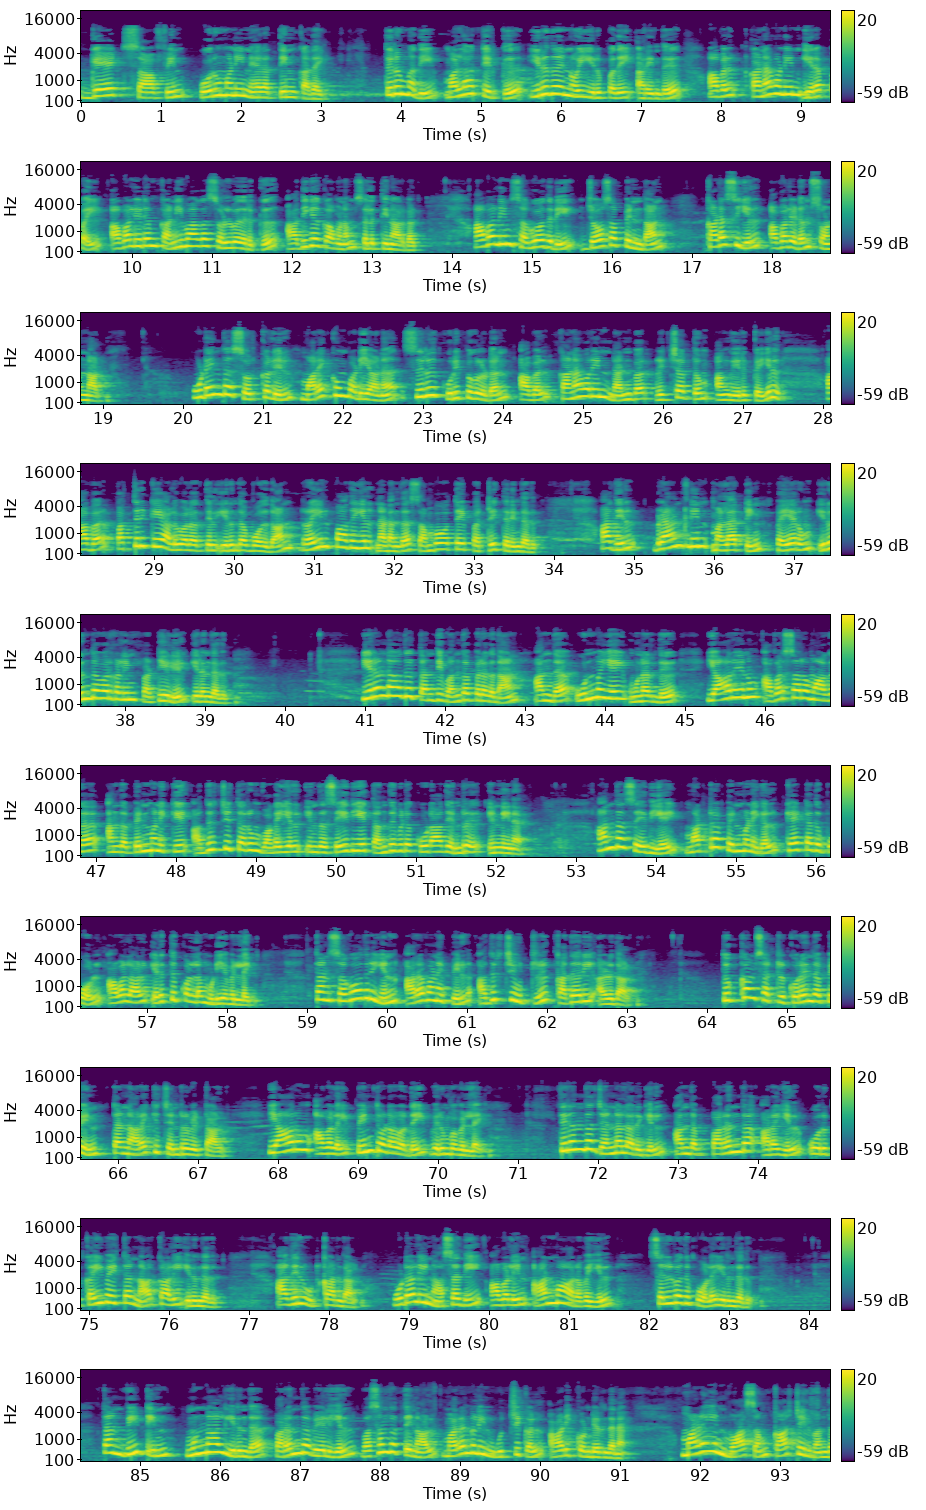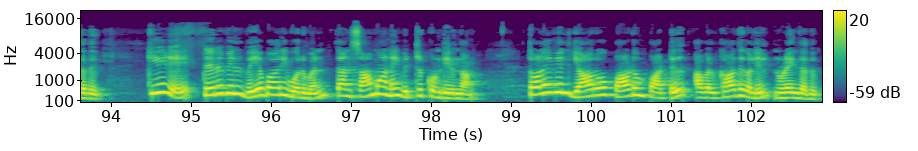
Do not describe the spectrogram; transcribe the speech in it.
Gate சாஃபின் ஒரு மணி நேரத்தின் கதை. திருமதி மல்லாட்டிற்கு இருதய நோய் இருப்பதை அறிந்து அவள் கணவனின் இறப்பை அவளிடம் கனிவாக சொல்வதற்கு அதிக கவனம் செலுத்தினார்கள். அவளின் சகோதரி ஜோசப்பின் தான் கடைசியில் அவளிடம் சொன்னாள் உடைந்த சொற்களில் மறைக்கும்படியான சிறு குறிப்புகளுடன் அவள் கணவரின் நண்பர் ரிச்சர்டும் அங்கு இருக்கையில் அவர் பத்திரிகை அலுவலகத்தில் இருந்தபோதுதான் ரயில் பாதையில் நடந்த சம்பவத்தை பற்றி தெரிந்தது. அதில் பிராண்ட்லின் மலாட்டின் பெயரும் இருந்தவர்களின் பட்டியலில் இருந்தது. இரண்டாவது தந்தி வந்த பிறகுதான் அந்த உண்மையை உணர்ந்து யாரேனும் அவசரமாக அந்த பெண்மணிக்கு அதிர்ச்சி தரும் வகையில் இந்த செய்தியை தந்துவிடக் கூடாதென்று எண்ணினர். அந்த செய்தியை மற்ற பெண்மணிகள் கேட்டது போல் அவளால் எடுத்துக்கொள்ள முடியவில்லை. தன் சகோதரியின் அரவணைப்பில் அதிர்ச்சியுற்று கதறி அழுதாள். துக்கம் சற்று குறைந்த பின் தன் அறைக்கு சென்று விட்டாள். யாரும் அவளை பின்தொடர்வதை விரும்பவில்லை. திறந்த ஜன்னல் அருகில் அந்த பரந்த அறையில் ஒரு கை வைத்த நாற்காலி இருந்தது. அதில் உட்கார்ந்தாள். உடலின் அசதி அவளின் ஆன்மா அறவையில் செல்வது போல இருந்தது. தன் வீட்டின் முன்னால் இருந்த பரந்த வேலியில் வசந்தத்தினால் மரங்களின் உச்சிகள் ஆடிக்கொண்டிருந்தன. மழையின் வாசம் காற்றில் வந்தது. கீழே தெருவில் வியாபாரி ஒருவன் தன் சாமானை விற்று கொண்டிருந்தான். தொலைவில் யாரோ பாடும் பாட்டு அவள் காதுகளில் நுழைந்தது.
